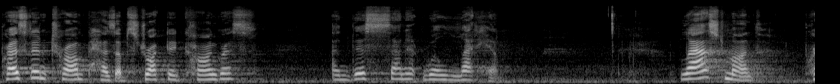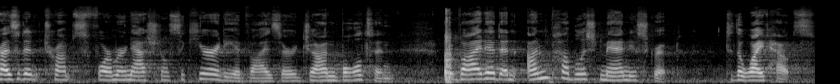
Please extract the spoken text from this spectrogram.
President Trump has obstructed Congress, and this Senate will let him. Last month, President Trump's former national security advisor, John Bolton, provided an unpublished manuscript to the White House.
